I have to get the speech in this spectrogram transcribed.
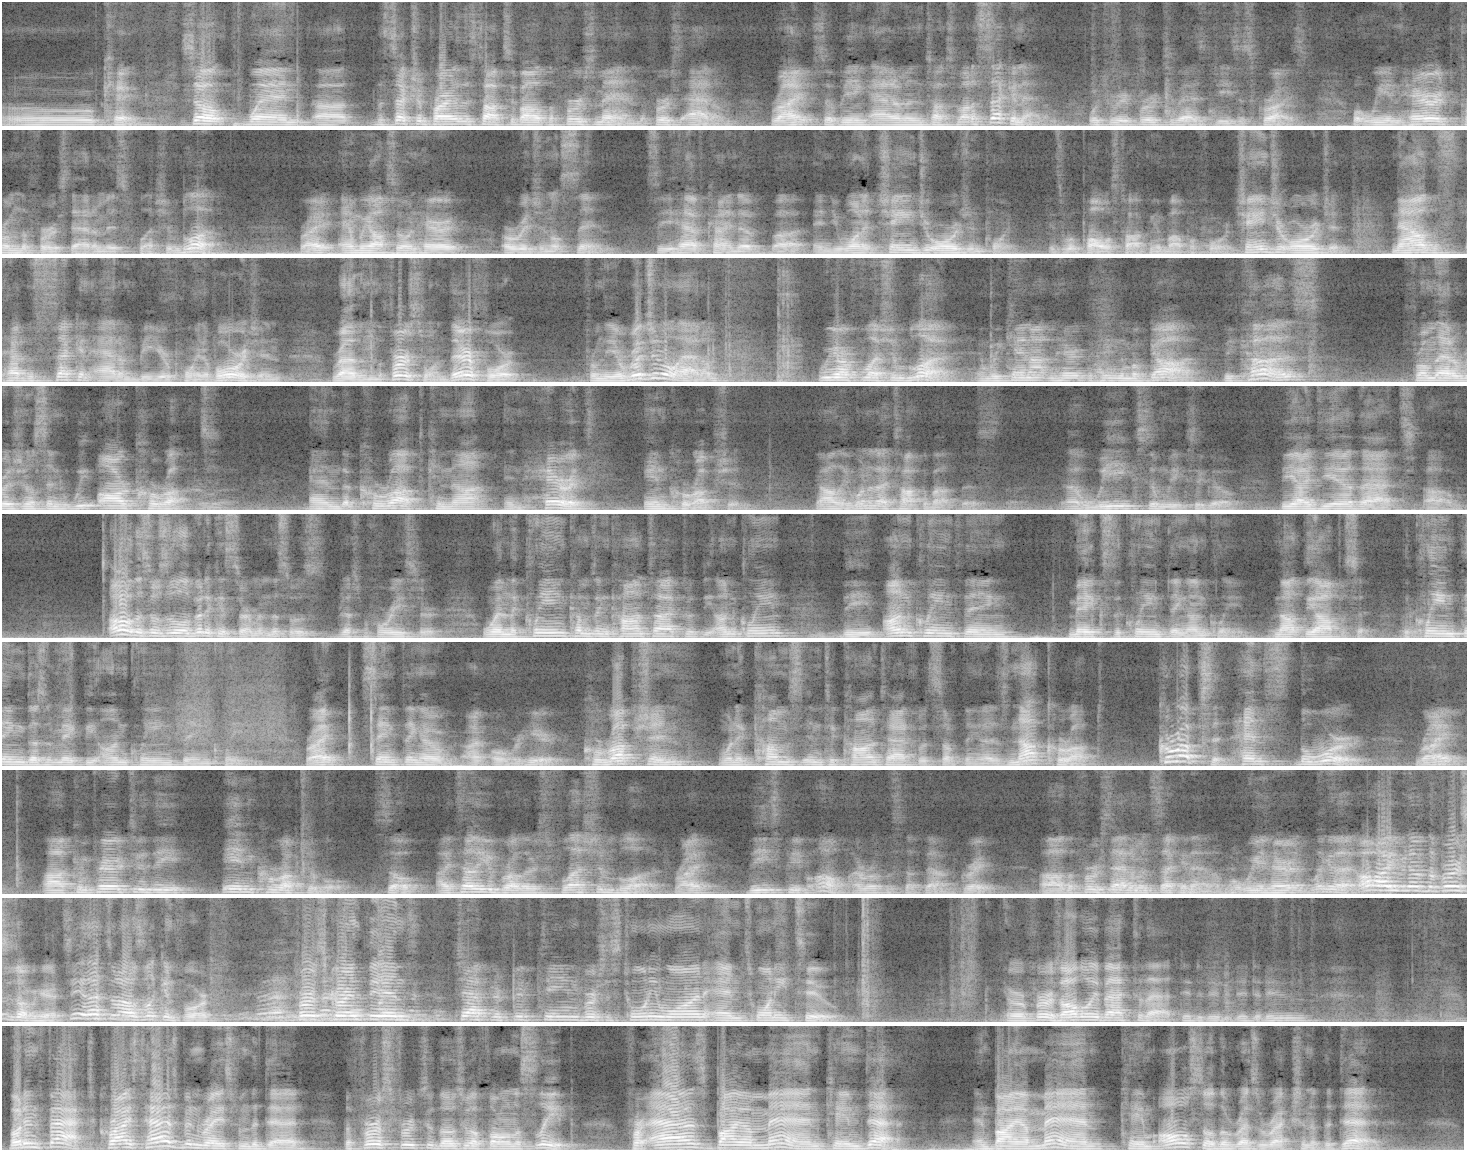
Okay. So when uh, the section prior to this talks about the first man, the first Adam, right? So being Adam, and then talks about a second Adam, which we refer to as Jesus Christ. What we inherit from the first Adam is flesh and blood, right? And we also inherit original sin. So you have kind of, uh, and you want to change your origin point, is what Paul was talking about before. Change your origin. Now the, have the second Adam be your point of origin rather than the first one. Therefore, from the original Adam, we are flesh and blood, and we cannot inherit the kingdom of God because from that original sin we are corrupt. And the corrupt cannot inherit incorruption. Golly, when did I talk about this? Uh, weeks and weeks ago. The idea that, um, oh, this was a Leviticus sermon. This was just before Easter. When the clean comes in contact with the unclean, the unclean thing makes the clean thing unclean, not the opposite. The clean thing doesn't make the unclean thing clean, right? Same thing over, uh, over here. Corruption, when it comes into contact with something that is not corrupt, corrupts it, hence the word, right? Uh, compared to the incorruptible. So I tell you, brothers, flesh and blood, right? These people, oh, I wrote the stuff down. Great. Uh, the first Adam and second Adam. What we inherit. Look at that. Oh, I even have the verses over here. See, that's what I was looking for. First Corinthians chapter 15, verses 21 and 22. It refers all the way back to that. But in fact, Christ has been raised from the dead, the first fruits of those who have fallen asleep. For as by a man came death, and by a man came also the resurrection of the dead.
